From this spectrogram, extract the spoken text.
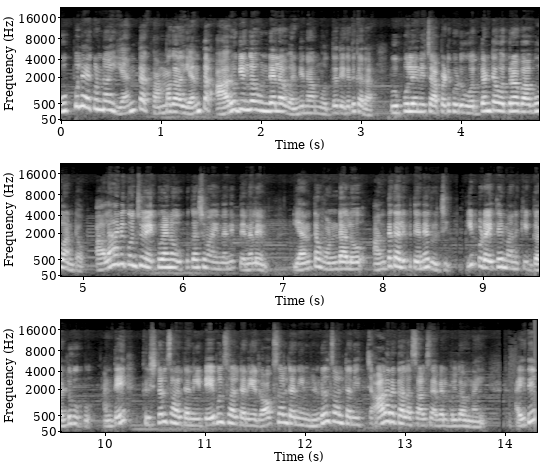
ఉప్పు లేకుండా ఎంత కమ్మగా ఎంత ఆరోగ్యంగా ఉండేలా వండినా ముద్ద దిగదు కదా. ఉప్పు లేని చప్పటికుడు వద్దంటే వద్రా బాబు అంటాం అలా అని కొంచెం ఎక్కువైన ఉప్పు కషం అయిందని తినలేం. ఎంత ఉండాలో అంత కలిపితేనే రుచి. ఇప్పుడైతే మనకి గడ్డు అంటే క్రిస్టల్ సాల్ట్ అని టేబుల్ సాల్ట్ అని రాక్ సాల్ట్ అని మినరల్ సాల్ట్ అని చాలా రకాల సాల్ట్స్ అవైలబుల్గా ఉన్నాయి. అయితే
